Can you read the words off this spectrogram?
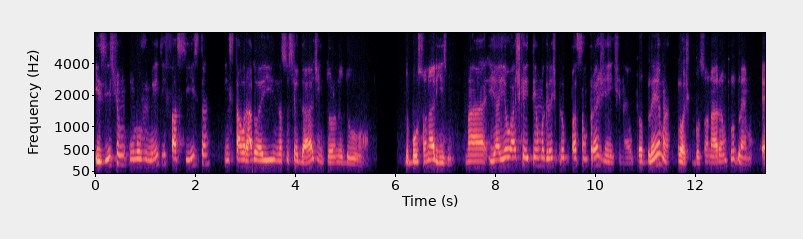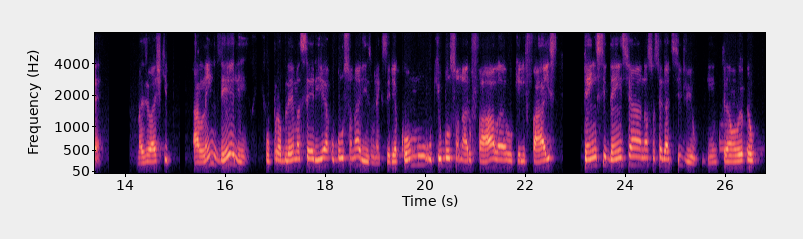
existe um, um movimento fascista instaurado aí na sociedade em torno do, do bolsonarismo. Mas, e aí eu acho que aí tem uma grande preocupação para a gente, né? O problema, lógico, Bolsonaro é um problema, é. Mas eu acho que, além dele, o problema seria o bolsonarismo, né? Que seria como o que o Bolsonaro fala, o que ele faz, tem incidência na sociedade civil. Então, eu, eu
